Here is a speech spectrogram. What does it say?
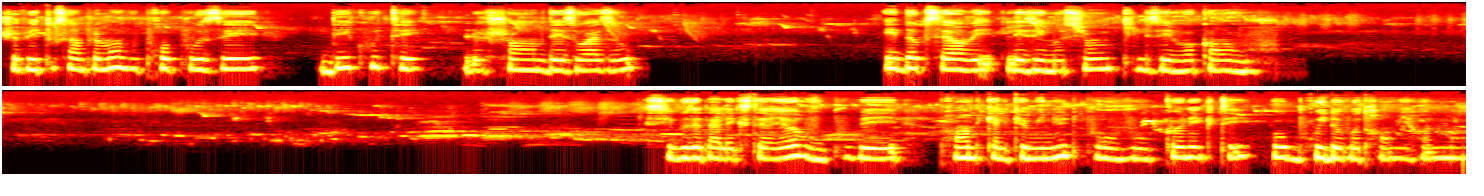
je vais tout simplement vous proposer d'écouter le chant des oiseaux et d'observer les émotions qu'ils évoquent en vous. Si vous êtes à l'extérieur, vous pouvez prendre quelques minutes pour vous connecter au bruit de votre environnement.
